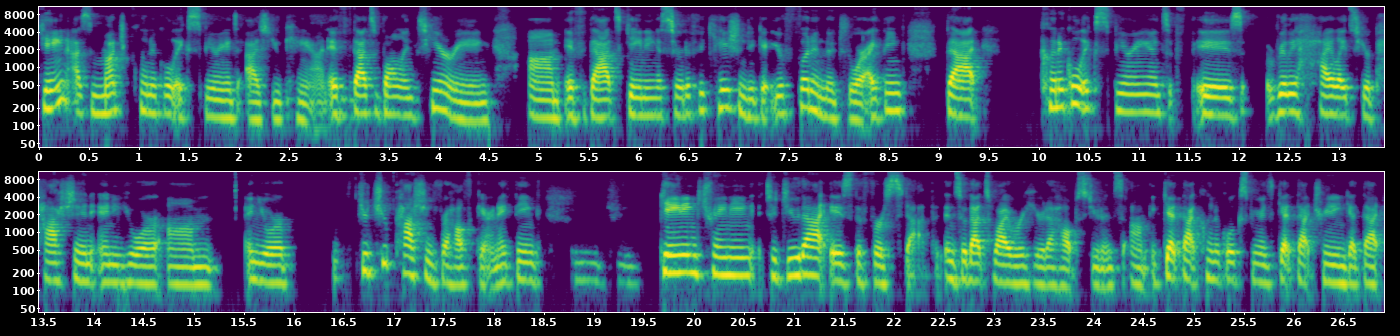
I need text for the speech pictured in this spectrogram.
gain as much clinical experience as you can. If that's volunteering, um, if that's gaining a certification to get your foot in the door, I think that clinical experience is really highlights your passion and your um and your your true passion for healthcare. And I think gaining training to do that is the first step. And so that's why we're here to help students um, get that clinical experience, get that training, get that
